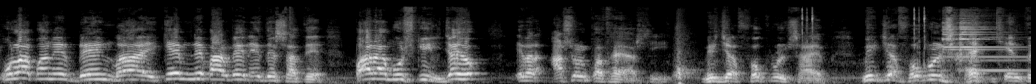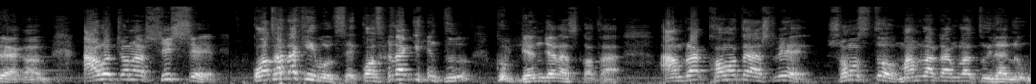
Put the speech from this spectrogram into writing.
পোলা পানের ব্রেন ভাই, কেমনে পারবেন এদের সাথে? পারা মুশকিল। যাই হোক, এবার আসল কথায় আসি। মির্জা ফখরুল সাহেব। মির্জা ফখরুল সাহেব কিন্তু এখন আলোচনার শীর্ষে। কথাটা কি বলছে? কথাটা কিন্তু খুব ডেঞ্জারাস কথা। আমরা ক্ষমতায় আসলে সমস্ত মামলা টামলা তুইলা নেব।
